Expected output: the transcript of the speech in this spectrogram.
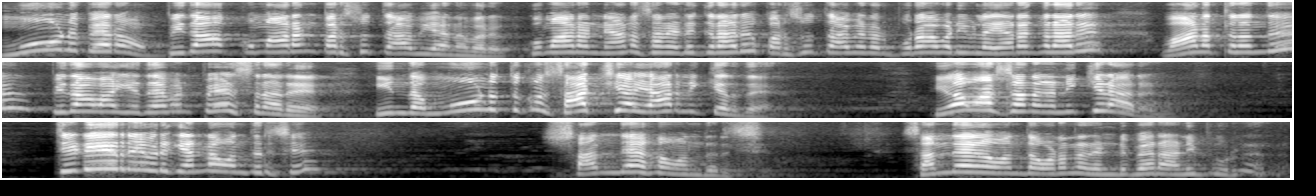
மூணு பேரும் பிதா குமாரன் பரிசுத்தாவியானவர் குமாரன் ஞானசன் எடுக்கிறாரு பரிசுத்தாவியானவர் புறா வடிவில் இறங்குறாரு. வானத்திலேருந்து பிதாவாகிய தேவன் பேசுறாரு. இந்த மூணுத்துக்கும் சாட்சியாக யார் நிற்கிறது யோவான் ஸ்நானகன் நிற்கிறாரு திடீர்னு இவருக்கு என்ன வந்துருச்சு? சந்தேகம் வந்துருச்சு. சந்தேகம் வந்த உடனே ரெண்டு பேரை அனுப்பி விடுறாரு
